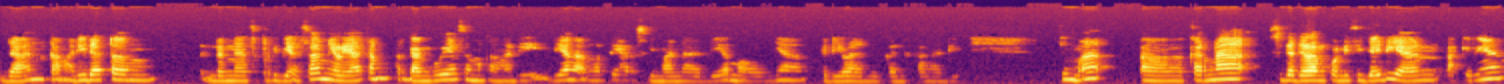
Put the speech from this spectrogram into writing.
dan Kang Adi datang dengan seperti biasa Milia kan terganggu ya sama Kang Adi. Dia nggak ngerti harus gimana. Dia maunya ke Dilan bukan ke Kang Adi. Cuma uh, karena sudah dalam kondisi jadian akhirnya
